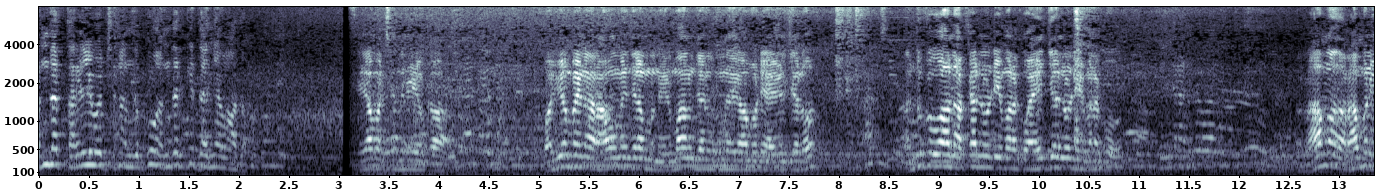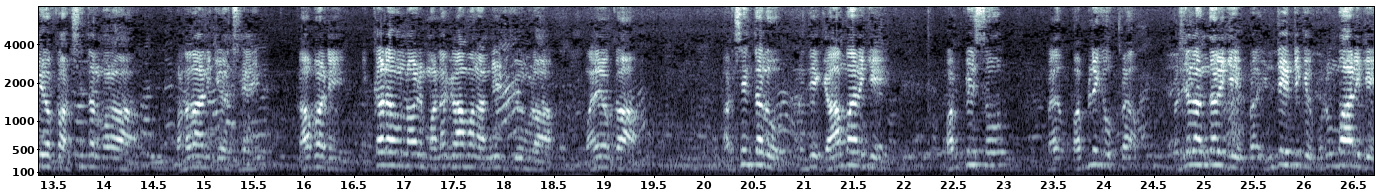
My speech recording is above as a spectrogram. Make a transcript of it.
అందరు తరలి వచ్చినందుకు అందరికీ ధన్యవాదాలు శ్రీరామచంద్రుని యొక్క భవ్యమైన రామమందిరం నిర్మాణం జరుగుతుంది కాబట్టి అయోధ్యలో అందుకు వాళ్ళు అక్కడి నుండి మనకు అయోధ్య నుండి మనకు రామ రాముని యొక్క అక్షింతలు మన మండలానికి వచ్చినాయి. కాబట్టి ఇక్కడ ఉన్న మన గ్రామాలన్నిటికీ కూడా మన యొక్క అక్షింతలు ప్రతి గ్రామానికి పంపిస్తూ పబ్లిక్ ప్రజలందరికీ ఇంటింటికి కుటుంబానికి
